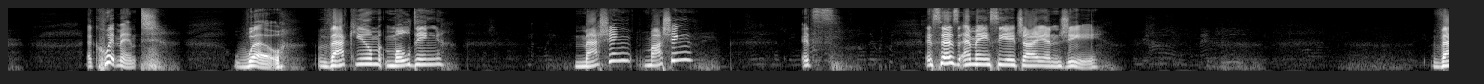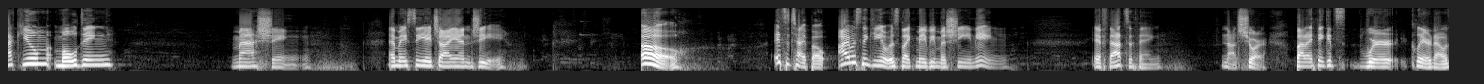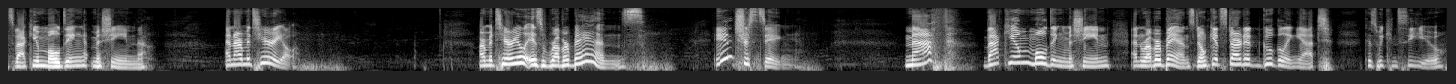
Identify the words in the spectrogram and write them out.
equipment? Whoa. Vacuum molding mashing? mashing? It's it says M A C H I N G. Vacuum molding mashing. M A C H I N G. Oh. It's a typo. I was thinking it was like maybe machining, if that's a thing. Not sure. But I think it's, we're clear now. It's vacuum molding machine. And our material. Our material is rubber bands. Interesting. Math vacuum molding machine, and rubber bands. Don't get started Googling yet, because we can see you.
